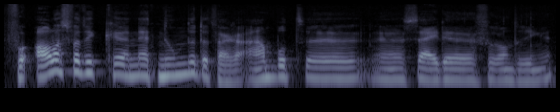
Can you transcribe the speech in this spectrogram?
Voor alles wat ik net noemde, dat waren aanbodzijdeveranderingen,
